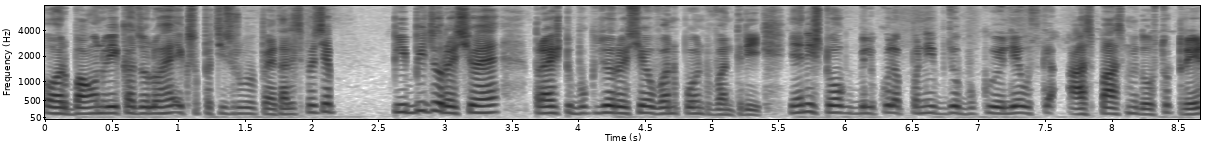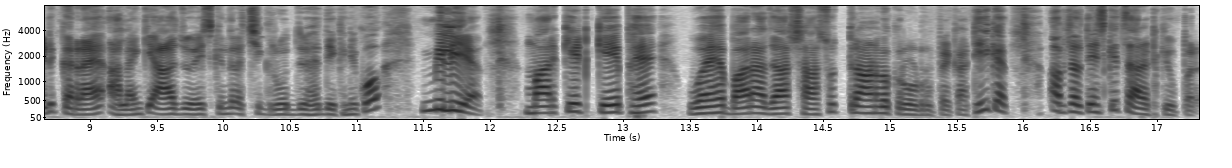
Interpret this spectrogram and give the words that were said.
और बावन वीक का जो है एक सौ पीबी जो रेशियो है प्राइस टू बुक जो ratio one point one three यानी स्टॉक बिल्कुल अपनी जो बुक वैल्यू है, उसके आसपास में दोस्तों ट्रेड कर रहा है। हालाँकि आज जो है, इसके अंदर अच्छी ग्रोथ जो है देखने को मिली है। मार्केट कैप है, वह है बारह हज़ार सात सौ तिरानवे करोड़ रुपये का, ठीक है? अब चलते हैं इसके चार्ट के ऊपर।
